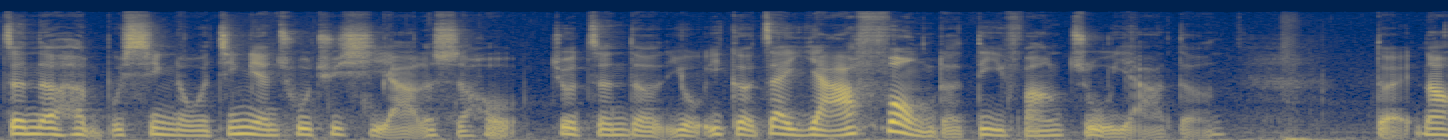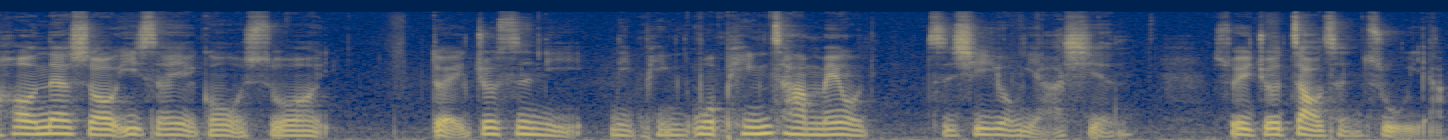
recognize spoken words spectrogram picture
真的很不幸的，我今年出去洗牙的时候，就真的有一个在牙缝的地方蛀牙的，对。然后那时候医生也跟我说，对，就是你你平我平常没有仔细用牙线，所以就造成蛀牙。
